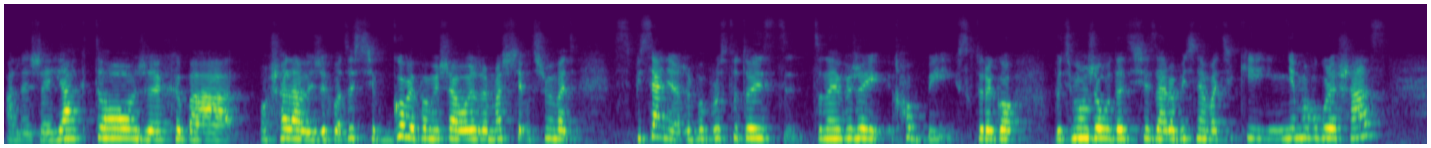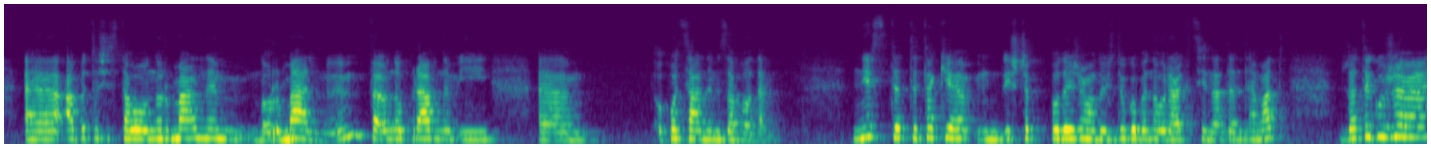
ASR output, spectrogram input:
ale że jak to, że chyba oszalałeś, że chyba coś się w głowie pomieszało, że masz się utrzymywać pisania, że po prostu to jest co najwyżej hobby, z którego być może uda ci się zarobić na waciki i nie ma w ogóle szans, e, aby to się stało normalnym, normalnym, pełnoprawnym i em, opłacalnym zawodem. Niestety takie, mm, jeszcze podejrzewam dość długo będą reakcje na ten temat, dlatego że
